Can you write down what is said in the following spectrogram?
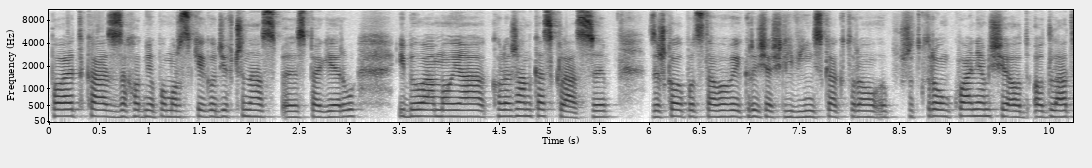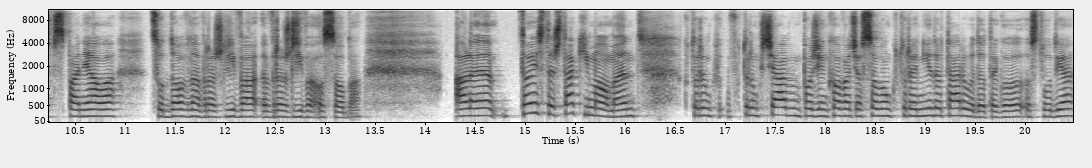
poetka z zachodniopomorskiego, dziewczyna z, z Pegieru i była moja koleżanka z klasy ze szkoły podstawowej Krysia Śliwińska, którą, przed którą kłaniam się od, od lat. Wspaniała, cudowna, wrażliwa, wrażliwa osoba. Ale to jest też taki moment, którym, w którym chciałabym podziękować osobom, które nie dotarły do tego studia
